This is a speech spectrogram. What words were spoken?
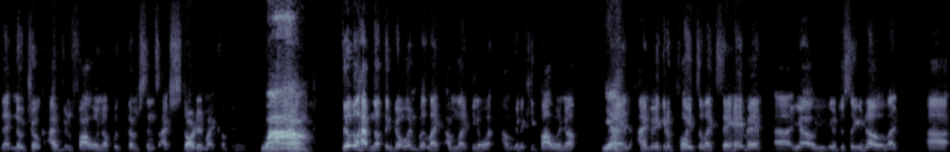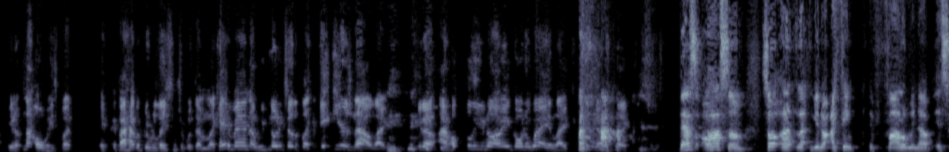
that no joke, I've been following up with them since I started my company. Wow. Still have nothing going, but like I'm like, you know what? I'm gonna keep following up. Yeah. And I make it a point to like say, hey man, uh, yo, you, you know, just so you know, like, uh, you know, not always, but if, if I have a good relationship with them, like, hey man, uh, we've known each other for like eight years now, like, you know, I hopefully you know I ain't going away, like, you know, like, That's awesome. So, uh, you know, I think following up is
